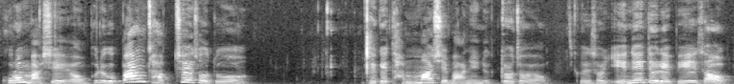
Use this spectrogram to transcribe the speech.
그런 맛이에요. 그리고 빵 자체에서도 되게 단맛이 많이 느껴져요. 그래서 얘네들에 비해서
